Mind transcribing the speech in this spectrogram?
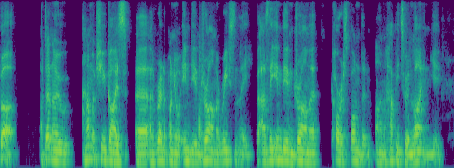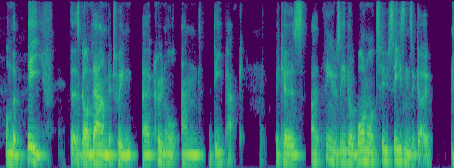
But I don't know how much you guys uh, have read upon your Indian drama recently, but as the Indian drama correspondent, I'm happy to enlighten you on the beef that has gone down between uh, Krunal and Deepak because I think it was either one or two seasons ago,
